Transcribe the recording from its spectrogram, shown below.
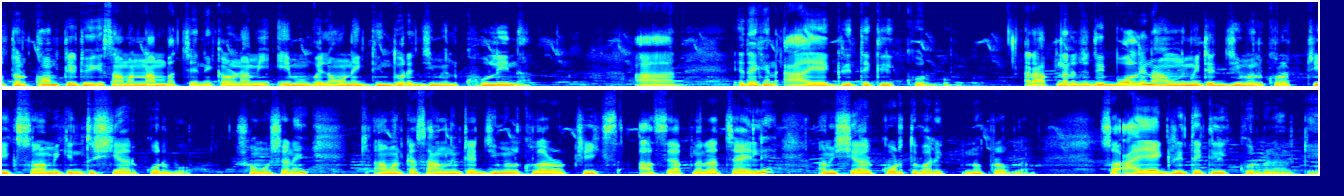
আপনার কমপ্লিট হয়ে গেছে, আমার নাম্বার চেনে কারণ আমি এই মোবাইলে অনেক দিন ধরে জিমেল খুলি না আর এ দেখেন আই এগ্রিতে ক্লিক করব। আর আপনারা যদি বলেন আনলিমিটেড জিমেল খোলার ট্রিক্সও আমি কিন্তু শেয়ার করব। সমস্যা নেই আমার কাছে আনলিমিটেড জিমেল খোলারও ট্রিক্স আছে, আপনারা চাইলে আমি শেয়ার করতে পারি নো প্রবলেম সো আই এগ্রিতে ক্লিক করবেন আর কি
